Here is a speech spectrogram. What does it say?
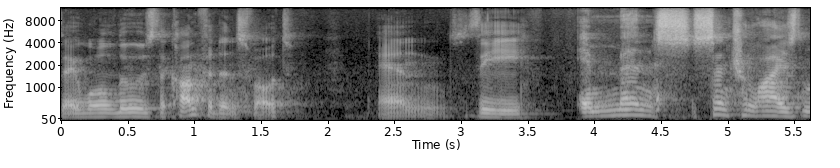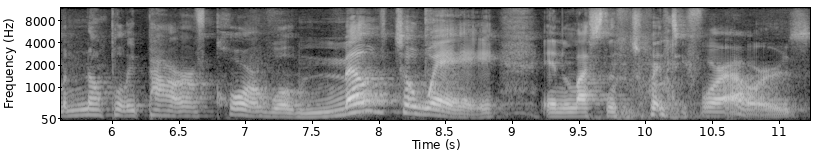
they will lose the confidence vote, and the immense centralized monopoly power of core will melt away in less than 24 hours,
